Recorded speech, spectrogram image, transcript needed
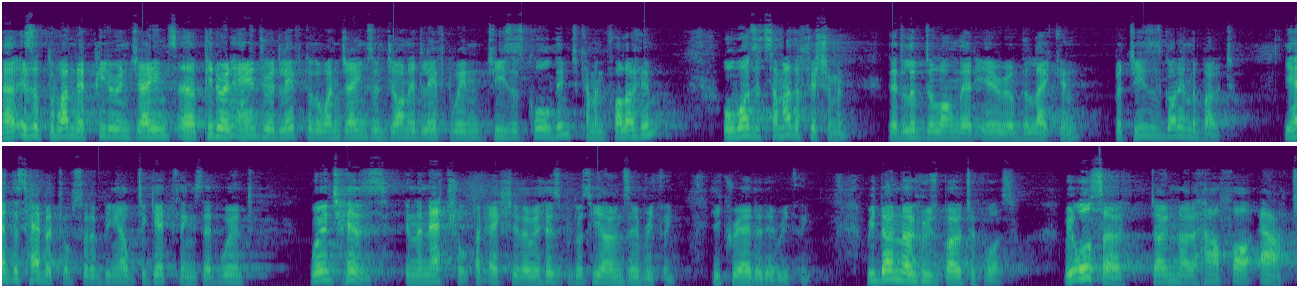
Uh, is it the one that Peter and James, uh, Peter and Andrew had left, or the one James and John had left when Jesus called them to come and follow him? Or was it some other fisherman that lived along that area of the lake? And, but Jesus got in the boat. He had this habit of sort of being able to get things that weren't, weren't his in the natural, but actually they were his because he owns everything. He created everything. We don't know whose boat it was. We also don't know how far out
